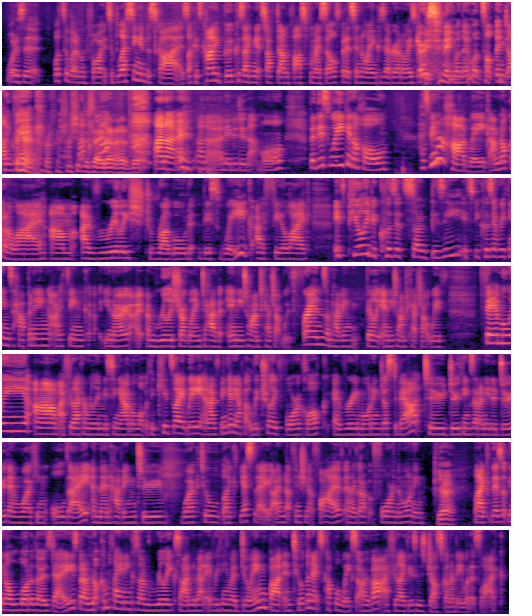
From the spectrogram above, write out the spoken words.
what is it? What's the word I'm looking for? It's a blessing in disguise. Like it's kind of good because I can get stuff done fast for myself, but it's annoying because everyone always goes to me when they want something done quick. Yeah, you should just say you don't know how to do it. I know, I know, I need to do that more. But this week in a whole has been a hard week. I'm not gonna lie. Um, I've really struggled this week. I feel like it's purely because it's so busy. It's because everything's happening. I think you know I, I'm really struggling to have any time to catch up with friends. I'm having barely any time to catch up with family. Um, I feel like I'm really missing out on a lot with the kids lately, and I've been getting up at literally four o'clock every morning, just about, to do things that I need to do. Then working all day, and then having to work till like yesterday. I ended up finishing at five, and I got up at four in the morning. Yeah, Like, there's been a lot of those days, but I'm not complaining because I'm really excited about everything we're doing. But until the next couple of weeks are over, I feel like this is just going to be what it's like.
